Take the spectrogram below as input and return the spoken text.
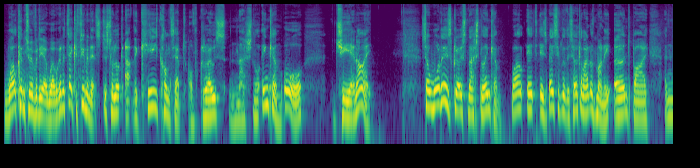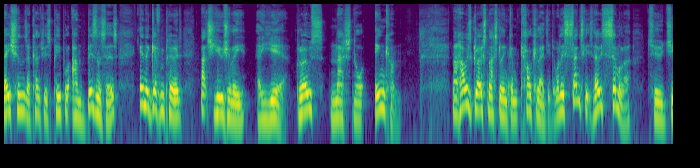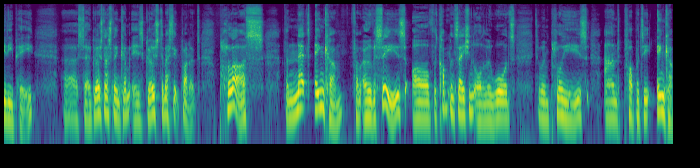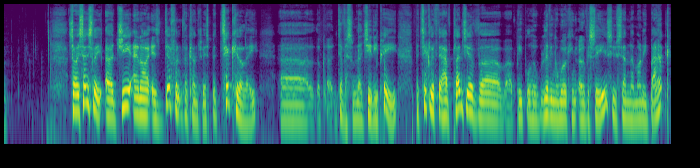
Welcome to a video where we're going to take a few minutes just to look at the key concept of gross national income or GNI. So, what is gross national income? Well, it is basically the total amount of money earned by a nation's, a country's people and businesses in a given period. That's usually a year. Gross national income. Now, how is gross national income calculated? Well, essentially, it's very similar to GDP. Uh, so gross national income is gross domestic product plus the net income from overseas of the compensation or the rewards to employees and property income. So essentially, uh, GNI is different for countries, particularly uh, differs from their GDP, particularly if they have plenty of uh, uh, people who are living and working overseas who send their money back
